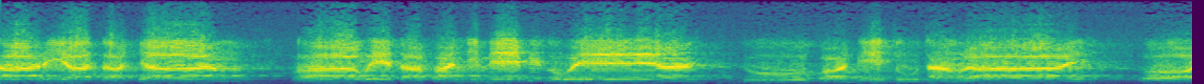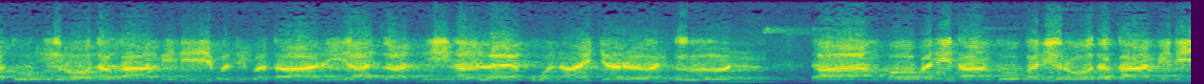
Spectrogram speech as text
ทาริยตาจังภาเวตาพันธิเมพิกเว ดูก่อนพิสูทางลายก็ทุกิโรธกามินีปฏิปทาริยจัตนี้นั่นแหละควรให้เจริญขึ้นทางโพปฏิทางทุกนิโรธกามินี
